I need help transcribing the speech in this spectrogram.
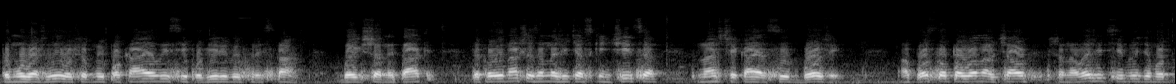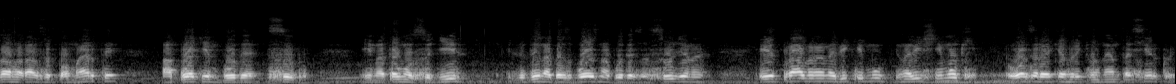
Тому важливо, щоб ми покаялись і повірили в Христа. Бо якщо не так, то коли наше земне життя скінчиться, нас чекає суд Божий. Апостол Павло навчав, що належить всім людям одного разу померти, а потім буде суд. І на тому суді людина безбожна буде засуджена і відправлена на віки муки, на вічні муки, озеро, яке горить вогнем та сіркою.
